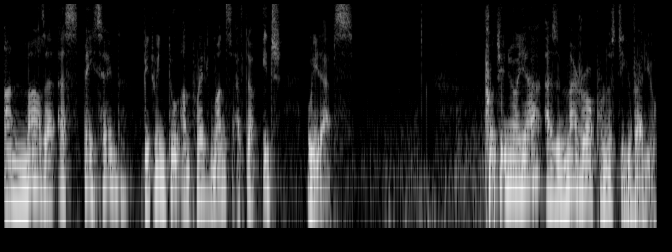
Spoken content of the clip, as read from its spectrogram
and more as spaced between 2 and 12 months after each relapse. Proteinuria has a major prognostic value.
